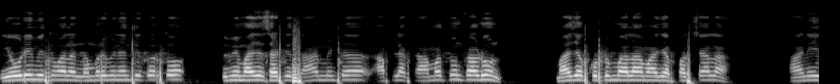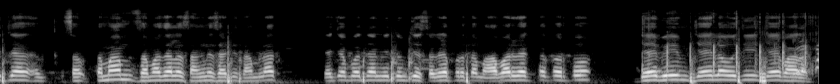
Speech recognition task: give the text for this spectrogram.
एवढी मी तुम्हाला नम्र विनंती करतो. तुम्ही माझ्यासाठी दहा मिनटं आपल्या कामातून काढून माझ्या कुटुंबाला माझ्या पक्षाला आणि इथल्या स तमाम समाजाला सांगण्यासाठी थांबलात. त्याच्याबद्दल मी तुमचे सगळ्यात प्रथम आभार व्यक्त करतो. जय भीम जय लवजी जय भारत.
